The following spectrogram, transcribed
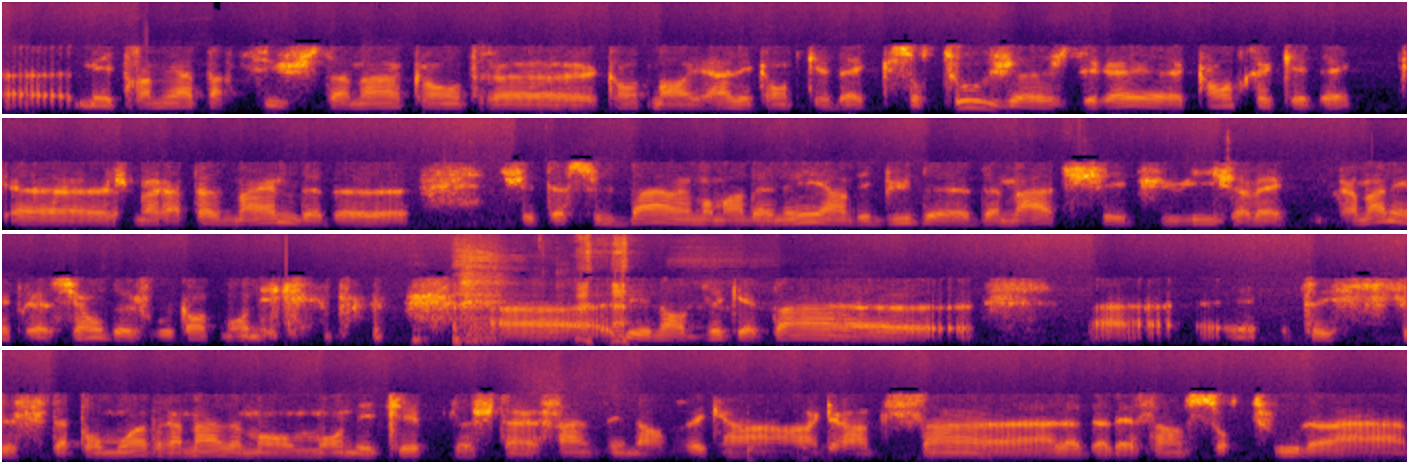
euh, mes premières parties justement contre euh, contre Montréal et contre Québec. Surtout, je, je dirais euh, contre Québec. Euh, je me rappelle même de, de j'étais sur le banc à un moment donné en début de, de match et puis j'avais vraiment l'impression de jouer contre mon équipe. euh, les Nordiques étant euh, euh, c'était pour moi vraiment là, mon, mon équipe. J'étais un fan des Nordiques en, grandissant euh, à l'adolescence, surtout là,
